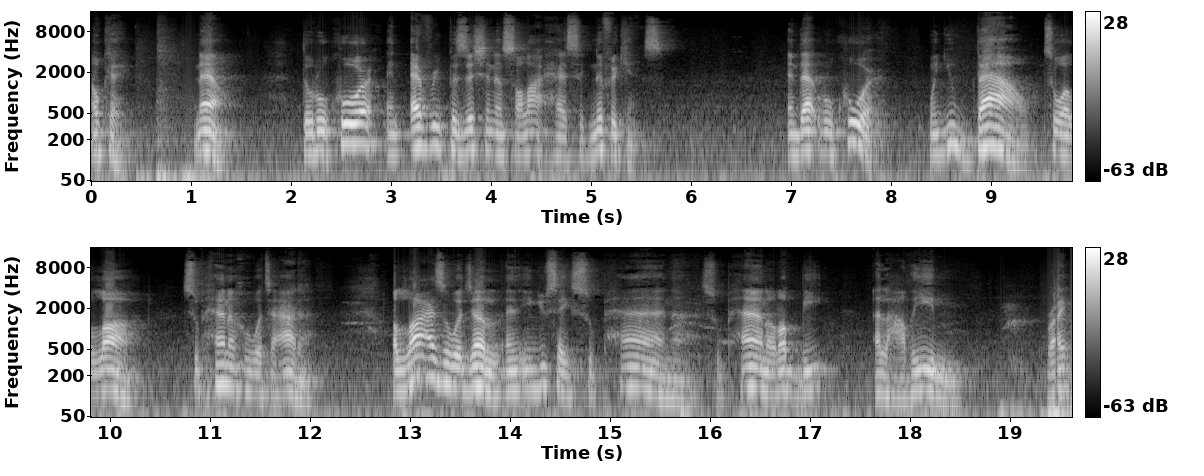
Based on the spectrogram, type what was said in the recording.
Okay. Now, the ruku' in every position in salat has significance. And that ruku', when you bow to Allah subhanahu wa ta'ala, Allah Azza wa Jal, and you say, Subhana, Subhana Rabbi al Azim right?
